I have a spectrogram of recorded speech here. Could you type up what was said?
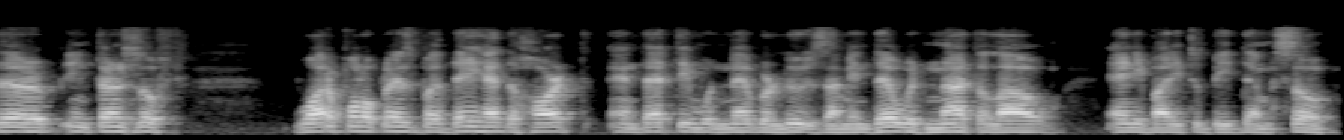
the, in terms of water polo players, but they had the heart, and that team would never lose. I mean, they would not allow anybody to beat them. So,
